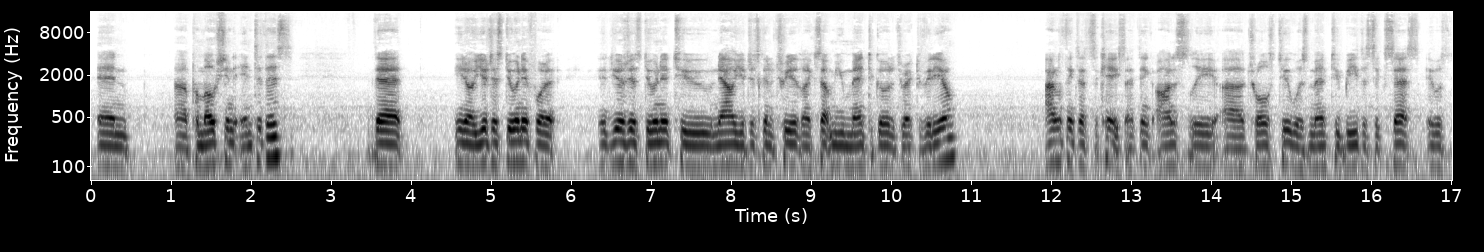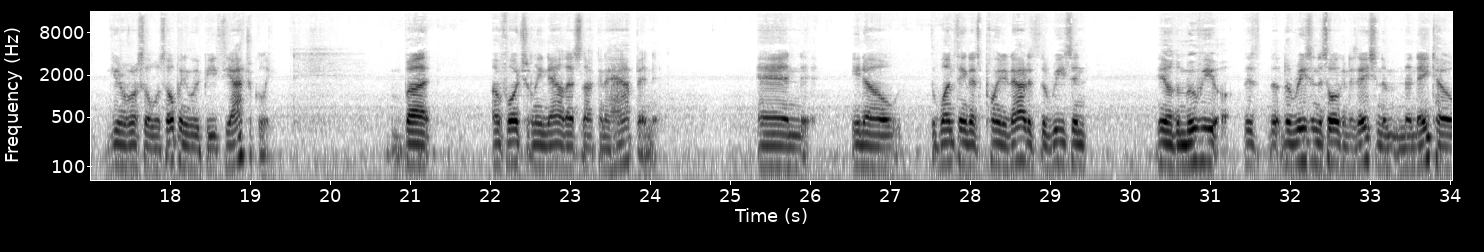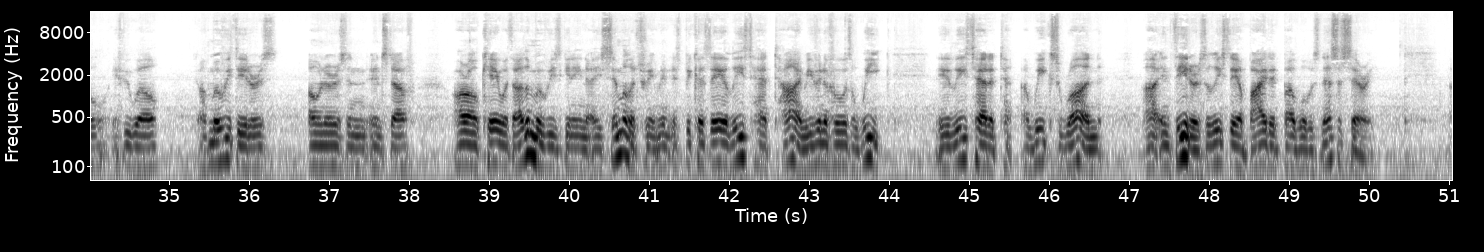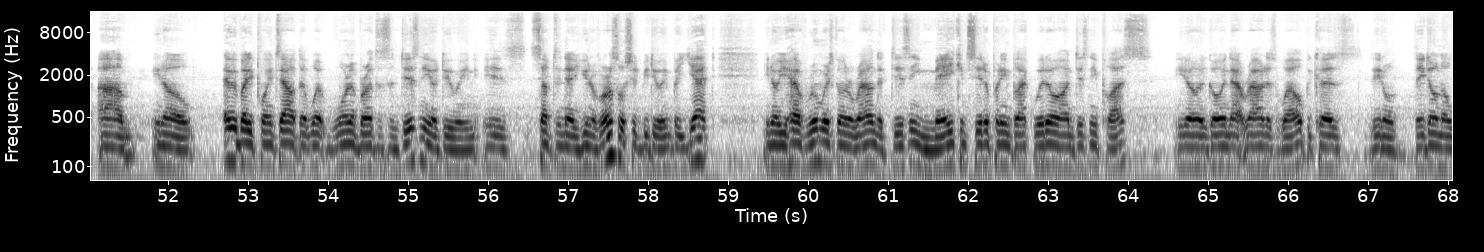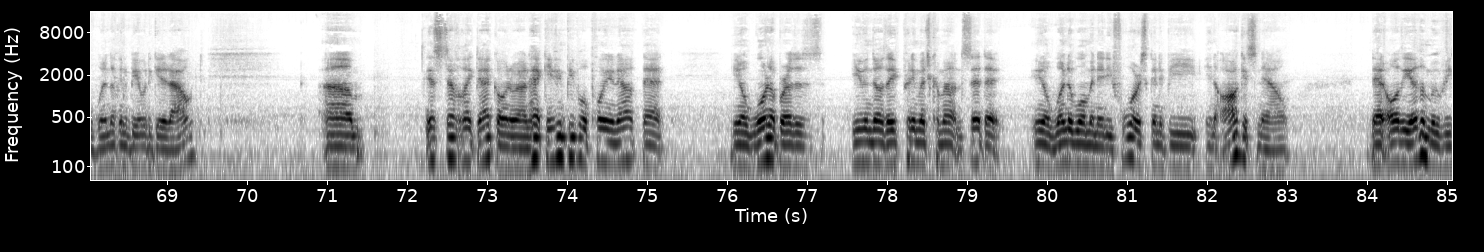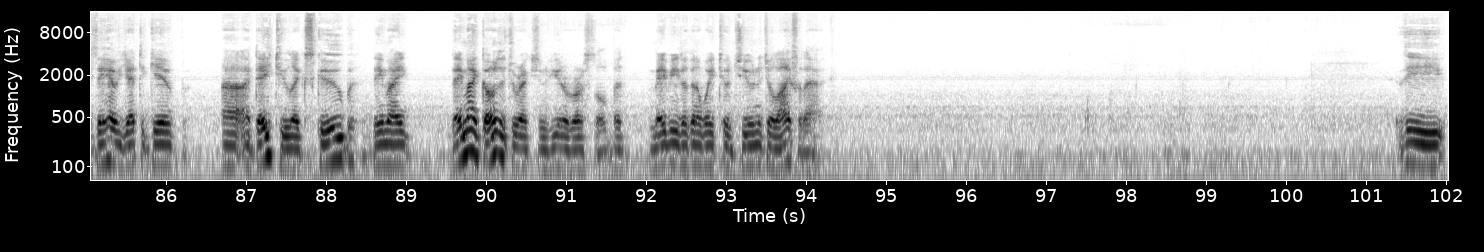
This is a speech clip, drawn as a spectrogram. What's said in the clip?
and uh, promotion into this, that you know you're just doing it for you're just doing it to now you're just going to treat it like something you meant to go to direct to video. I don't think that's the case. I think honestly, uh, Trolls 2 was meant to be the success it was Universal was hoping it would be theatrically. But unfortunately, now that's not going to happen. And you know, the one thing that's pointed out is the reason, you know, the movie, the, the reason this organization, the, the NATO, if you will, of movie theaters, owners and, and stuff, are okay with other movies getting a similar treatment is because they at least had time, even if it was a week, they at least had a, t- a week's run uh, in theaters. At least they abided by what was necessary. Um, you know, everybody points out that what Warner Brothers and Disney are doing is something that Universal should be doing, but yet, you know, you have rumors going around that Disney may consider putting Black Widow on Disney Plus, you know, and going that route as well because you know they don't know when they're going to be able to get it out. Um, there's stuff like that going around. Heck, even people pointing out that you know Warner Brothers, even though they've pretty much come out and said that you know, Wonder Woman 84 is going to be in August now. That all the other movies they have yet to give uh, a date to, like Scoob, they might they might go the direction of Universal, but maybe they're going to wait till June or July for that. The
